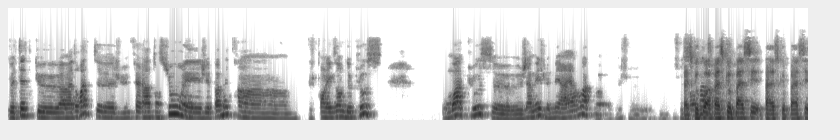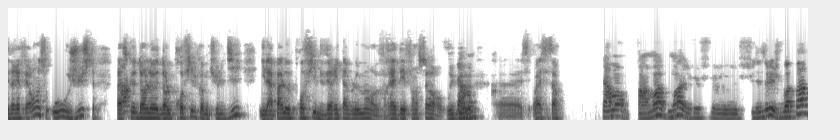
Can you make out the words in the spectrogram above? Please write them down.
peut-être que à ma droite, euh, je vais me faire attention et je vais pas mettre un. Je prends l'exemple de Klaus. Pour moi, Klaus, euh, jamais je le mets arrière moi. Quoi. Je, je parce que quoi Parce que pas assez, parce que pas assez de références ou juste parce ah. que dans le dans le profil, comme tu le dis, il a pas le profil véritablement vrai défenseur rugueux. Euh, ouais, c'est ça. Clairement. Enfin moi, moi, je, je, suis désolé, je vois pas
